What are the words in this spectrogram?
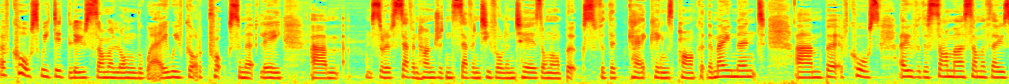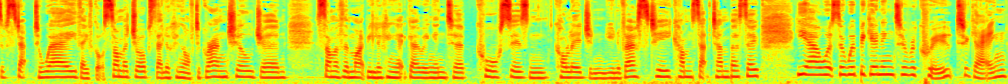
Of course, we did lose some along the way. We've got approximately um, sort of 770 volunteers on our books for the King's Park at the moment. Um, but of course, over the summer, some of those have stepped away. They've got summer jobs, they're looking after grandchildren. Some of them might be looking at going into courses and college and university come September. So, yeah, so we're beginning to recruit again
